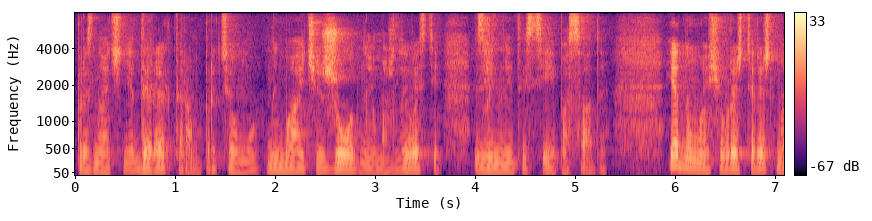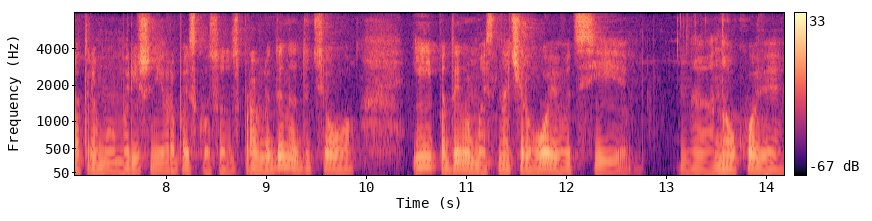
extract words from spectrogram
призначення директорам, при цьому не маючи жодної можливості звільнити з цієї посади. Я думаю, що врешті-решт ми отримуємо рішення Європейського суду з прав людини до цього і подивимось на чергові оці е, наукові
